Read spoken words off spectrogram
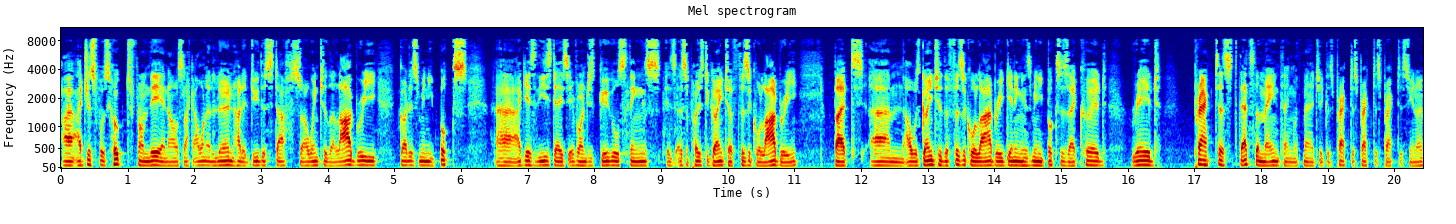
I, I just was hooked from there, and I was like, I want to learn how to do this stuff, so I went to the library, got as many books. Uh, I guess these days everyone just Googles things as, as opposed to going to a physical library. But um, I was going to the physical library, getting as many books as I could, read, practiced. That's the main thing with magic is practice, practice, practice. You know,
